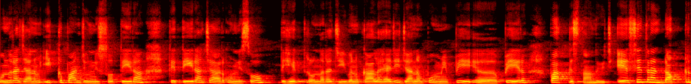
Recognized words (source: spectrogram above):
ਉਹਨਾਂ ਦਾ ਜਨਮ 1/5/1913 ਤੇ 13/4/1973 ਉਹਨਾਂ ਦਾ ਜੀਵਨ ਕਾਲ ਹੈ ਜੀ, ਜਨਮ ਭੂਮੀ ਭੇਰ ਪਾਕਿਸਤਾਨ ਦੇ ਵਿੱਚ। ਇਸੇ ਤਰ੍ਹਾਂ ਡਾਕਟਰ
